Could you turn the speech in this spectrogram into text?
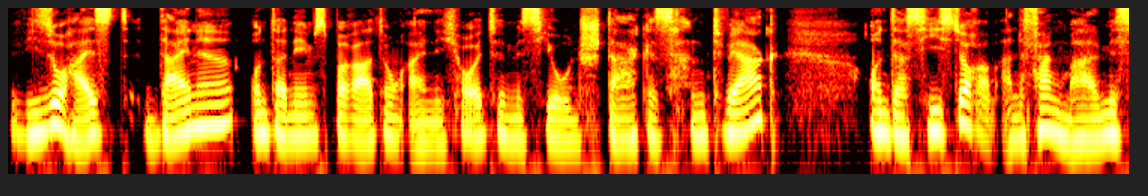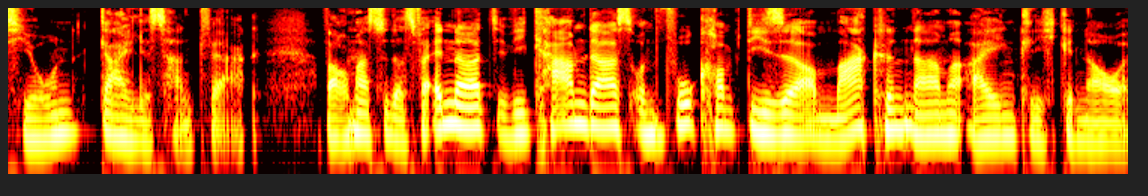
wieso heißt deine Unternehmensberatung eigentlich heute Mission starkes Handwerk? Und das hieß doch am Anfang mal Mission Geiles Handwerk. Warum hast du das verändert? Wie kam das? Und wo kommt dieser Markenname eigentlich genau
